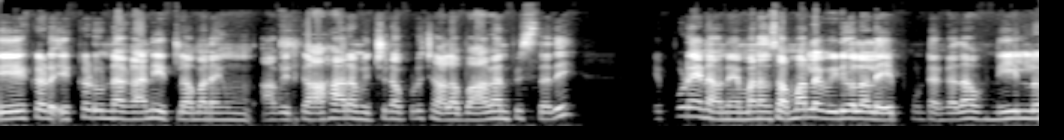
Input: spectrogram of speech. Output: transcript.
ఎక్కడ ఎక్కడున్నా కానీ ఇట్లా మనం వీటికి ఆహారం ఇచ్చినప్పుడు చాలా బాగా అనిపిస్తుంది. ఎప్పుడైనా మనం సమ్మర్లో వీడియోలలో వేపుకుంటాం కదా నీళ్ళు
